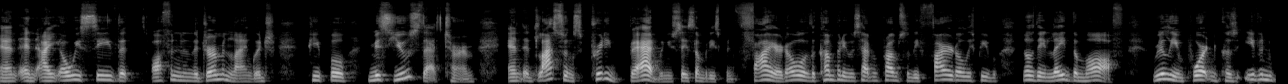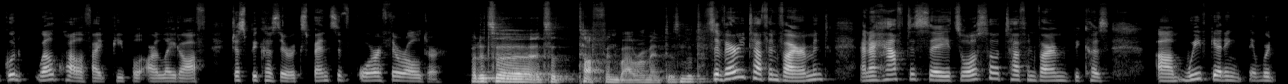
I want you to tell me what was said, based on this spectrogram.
And, and I always see that often in the German language, people misuse that term. And Entlassung's pretty bad when you say somebody's been fired. Oh, the company was having problems, so they fired all these people. No, they laid them off. Really important because even good, well qualified people are laid off just because they're expensive or if they're older. But it's a it's a tough environment, isn't it? It's a very tough environment, and I have to say it's also a tough environment because um, we've getting we're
